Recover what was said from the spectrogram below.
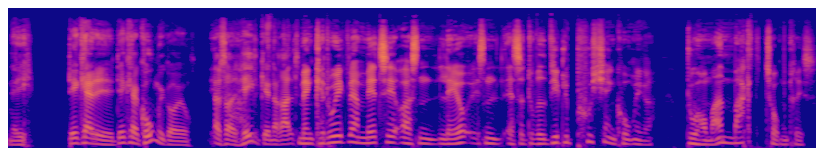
Nej, det kan, det, kan komikere jo. Altså helt generelt. Men kan du ikke være med til at sådan lave, sådan, altså du ved, virkelig pushe en komiker? Du har jo meget magt, Torben Chris.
